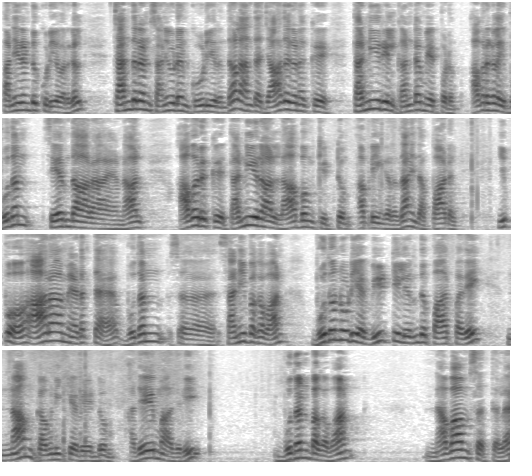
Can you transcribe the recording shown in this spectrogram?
பனிரெண்டு கூடியவர்கள் சந்திரன் சனியுடன் கூடியிருந்தால் அந்த ஜாதகனுக்கு தண்ணீரில் கண்டம் ஏற்படும். அவர்களை புதன் சேர்ந்தாராயனால் அவருக்கு தண்ணீரால் லாபம் கிட்டும் அப்படிங்கிறது தான் இந்த பாடல். இப்போ ஆறாம் இடத்த புதன் ச- சனி பகவான் புதனுடைய வீட்டிலிருந்து பார்ப்பதை நாம் கவனிக்க வேண்டும். அதே மாதிரி புதன் பகவான் நவாம்சத்தில்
